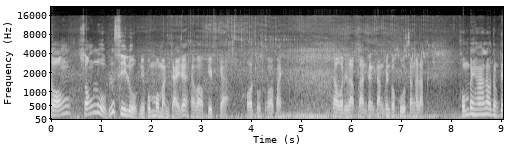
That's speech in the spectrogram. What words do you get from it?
สองสองรูปหรือสี่รูปนี่ผมบ่มั่นใจเด้อถ้าว่าผิดกะขอโทษขออภัยเราก็ได้รับการแต่งตั้งเป็นพระครูสังฆลักษณ์ผมไปหาเราตั้งแต่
